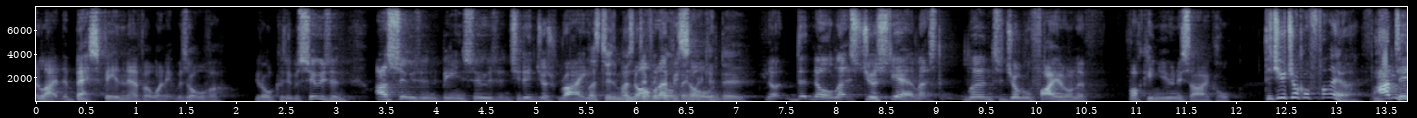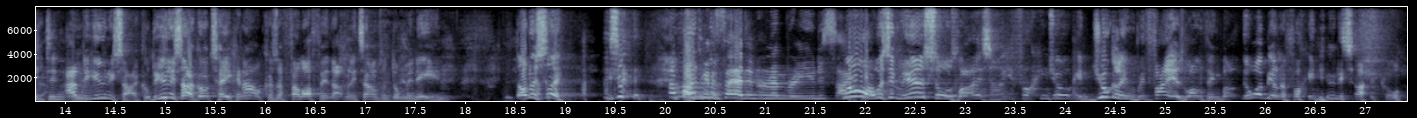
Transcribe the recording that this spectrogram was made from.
like the best feeling ever when it was over. You know, because it was Susan. As Susan being Susan, she didn't just write Let's do the most normal difficult episode. thing we can do. No, no, let's just yeah, let's learn to juggle fire on a fucking unicycle. Did you juggle fire? You And, did, didn't and you? the unicycle. The unicycle got taken out because I fell off it that many times I've done my kneeing. Honestly. I was going to say I didn't remember a unicycle. No, I was in rehearsals like this. Oh, you're fucking joking. Juggling with fire is one thing, but they want to be on a fucking unicycle.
